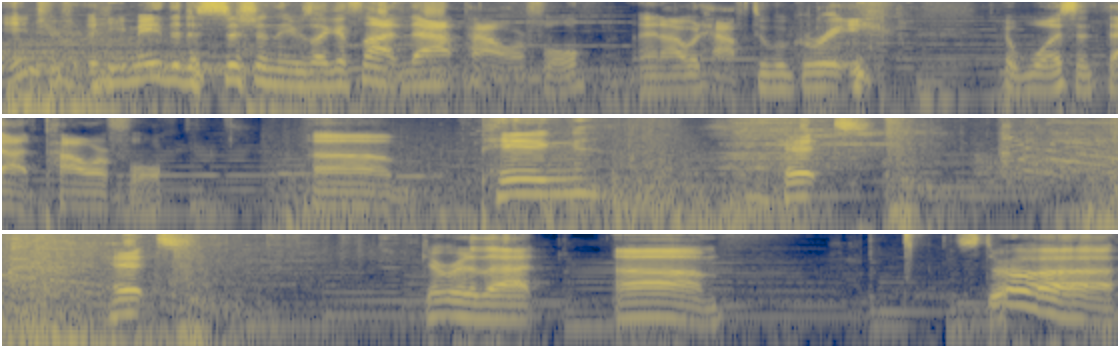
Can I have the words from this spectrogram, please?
Interesting. He made the decision that he was like, it's not that powerful, and I would have to agree. It wasn't that powerful. Um, ping, hit, hit. Get rid of that. Um, let's throw a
